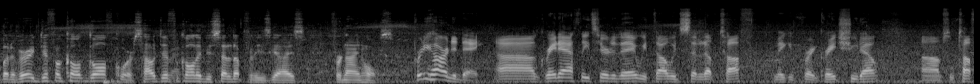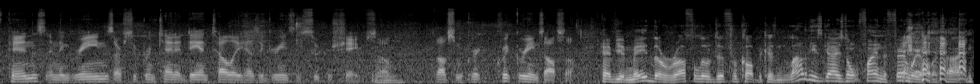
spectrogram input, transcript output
but a very difficult golf course. How difficult have you set it up for these guys for nine holes? Pretty hard today. Uh, great athletes here today. We thought we'd set it up tough, make it for a great shootout. Um, some tough pins, and then greens. Our superintendent, Dan Tully, has the greens in super shape. So we'll have some quick, quick greens also. Have you made the rough a little difficult? Because a lot of these guys don't find the fairway all the time.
